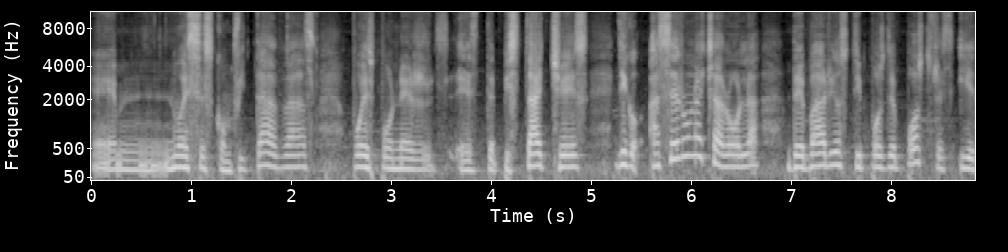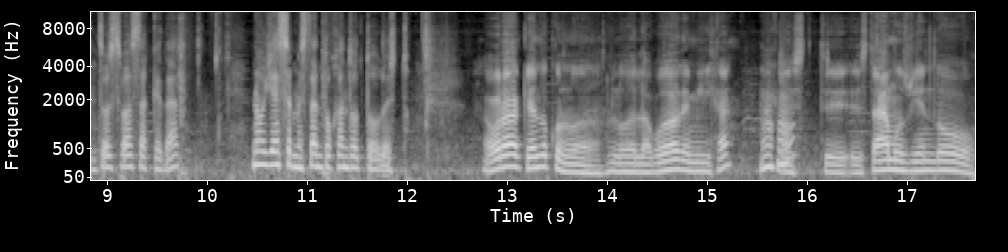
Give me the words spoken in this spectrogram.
em, nueces confitadas, puedes poner este, pistaches. Digo, hacer una charola de varios tipos de postres y entonces vas a quedar. No, ya se me está antojando todo esto. Ahora quedando con lo, de la boda de mi hija, este, estábamos viendo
